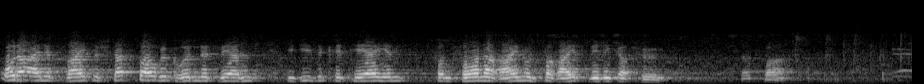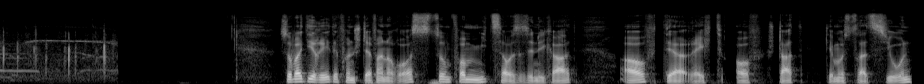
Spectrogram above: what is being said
oder eine zweite Stadtbau gegründet werden, die diese Kriterien von vornherein und bereitwillig erfüllt. Das war's. Soweit die Rede von Stefan Ross zum vom Mietshauser-Syndikat auf der Recht auf Stadtdemonstration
